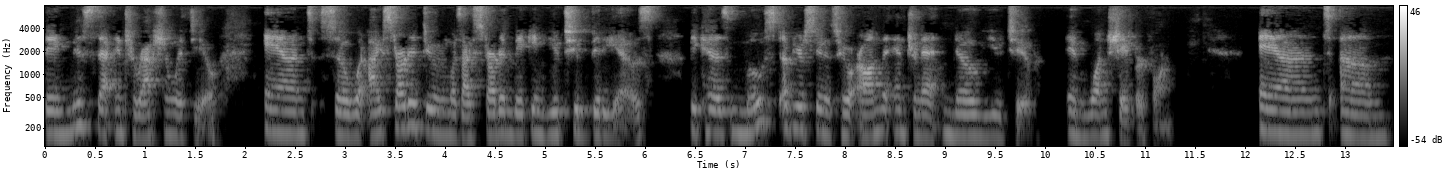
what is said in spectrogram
They miss that interaction with you. And so what I started doing was I started making YouTube videos because most of your students who are on the internet know YouTube in one shape or form. And um,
